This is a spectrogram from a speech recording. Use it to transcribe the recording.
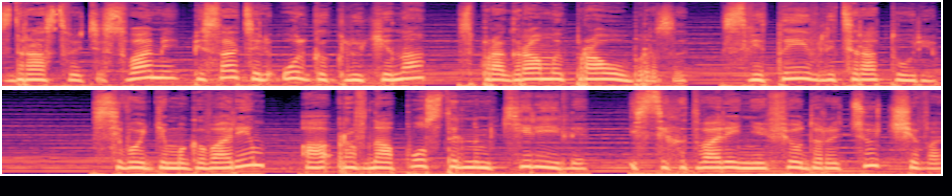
Здравствуйте, с вами писатель Ольга Клюкина с программой «Прообразы. Святые в литературе». Сегодня мы говорим о равноапостольном Кирилле из стихотворения Федора Тютчева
